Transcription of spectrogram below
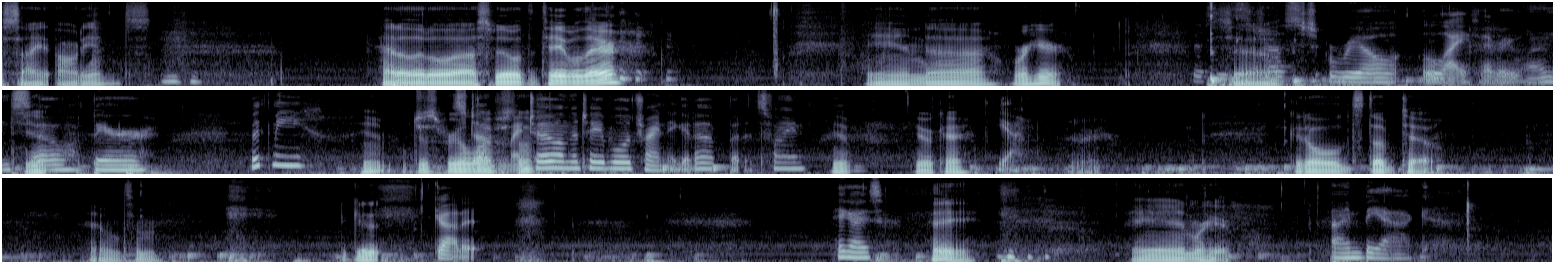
Of sight audience. Had a little uh, spill at the table there, and uh, we're here. This So- is just real life, everyone. So, Yep. bear with me. Yeah, just real Stubbed life my stuff. toe on the table, trying to get up, but it's fine. Yep. You okay? Yeah. All right. Good old stub toe. Having some. You get it? Got it. Hey guys, Hey. and we're here. I'm back.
